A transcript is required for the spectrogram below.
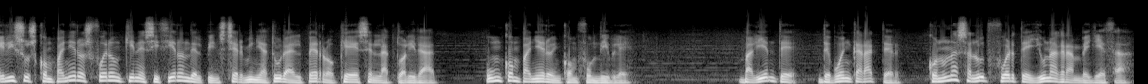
Él y sus compañeros fueron quienes hicieron del Pinscher miniatura el perro que es en la actualidad. Un compañero inconfundible. Valiente, de buen carácter, con una salud fuerte y una gran belleza.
